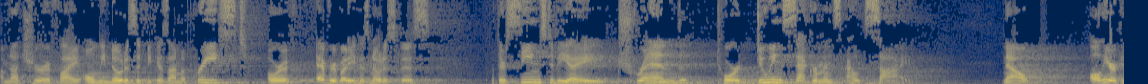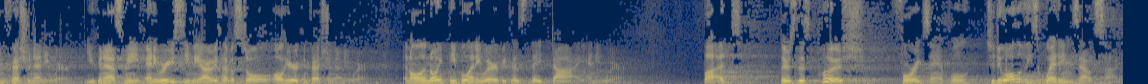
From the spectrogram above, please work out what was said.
I'm not sure if I only notice it because I'm a priest or if everybody has noticed this, but there seems to be a trend toward doing sacraments outside. Now, I'll hear a confession anywhere. You can ask me anywhere you see me, I always have a stole. I'll hear a confession anywhere. And I'll anoint people anywhere because they die anywhere. But there's this push, for example, to do all of these weddings outside.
